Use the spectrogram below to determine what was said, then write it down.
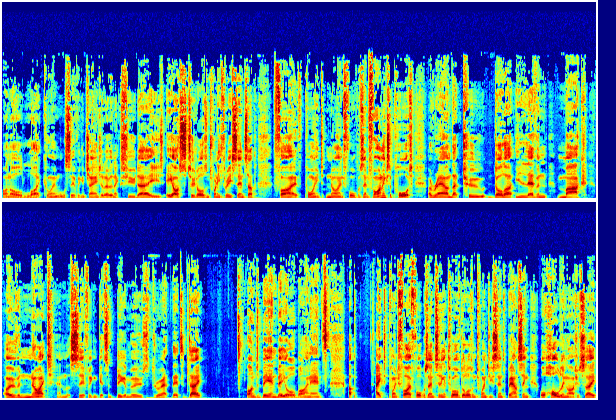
on old Litecoin. We'll see if we can change it over the next few days. EOS, $2.23 up 5.94%. Finding support around that $2.11 mark overnight. And let's see if we can get some bigger moves throughout there today. On to BNB or Binance, up 8.54%, sitting at $12.20, bouncing or holding, I should say,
